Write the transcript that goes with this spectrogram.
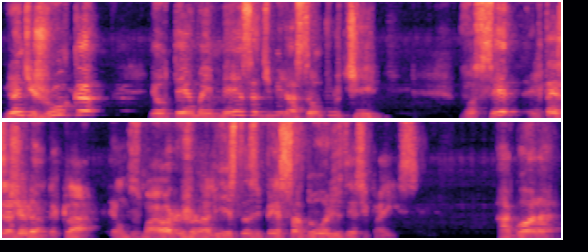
Grande Juca, eu tenho uma imensa admiração por ti. Você, ele está exagerando, é claro, é um dos maiores jornalistas e pensadores desse país. Agora,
